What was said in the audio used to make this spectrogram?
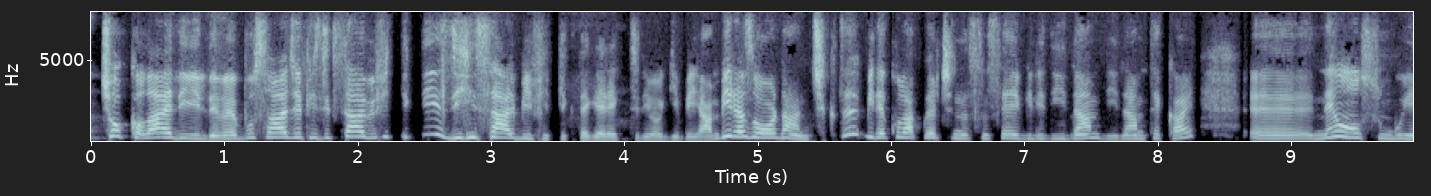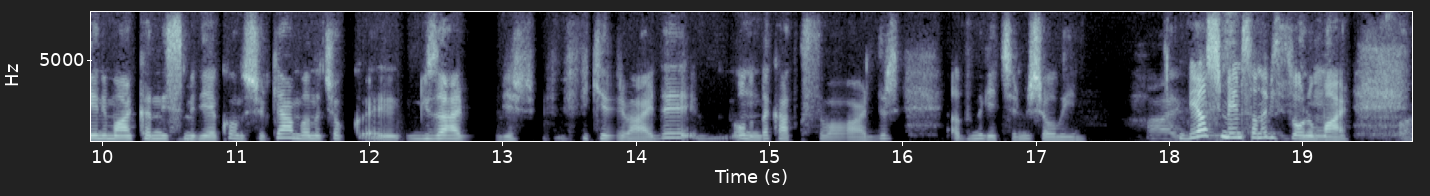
çok kolay değildi ve bu sadece fiziksel bir fitlik değil zihinsel bir fitlik de gerektiriyor gibi. Yani biraz oradan çıktı. Bir de kulakları çınlasın sevgili Didem, Didem Tekay. Ee, ne olsun bu yeni markanın ismi diye konuşurken bana çok e, güzel bir fikir verdi. Onun da katkısı vardır. Adını geçirmiş olayım. Harika. Biraz şimdi benim sana bir sorum var.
